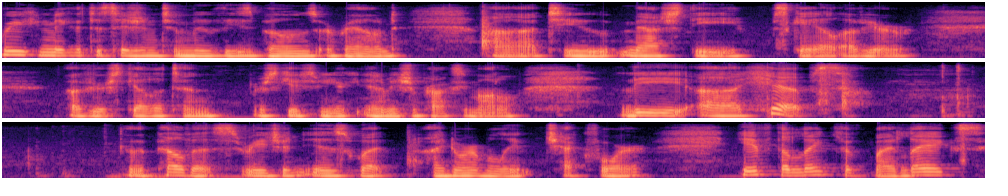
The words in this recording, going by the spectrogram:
or you can make the decision to move these bones around uh, to match the scale of your of your skeleton, or excuse me, your animation proxy model. The uh, hips, the pelvis region is what I normally check for. If the length of my legs,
